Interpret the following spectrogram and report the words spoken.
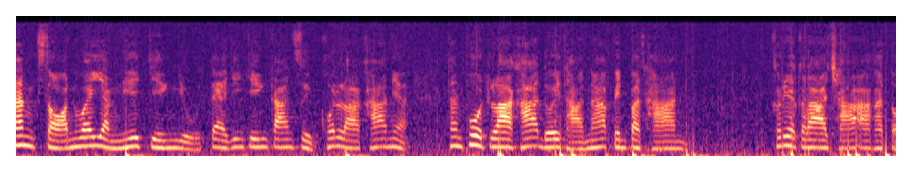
ท่านสอนไว้อย่างนี้จริงอยู่ แต่จริง ๆ การสืบค้นราคะเนี่ย ท่านพูดราคะโดยฐานะเป็นประธานเขาเรียกราชาอาคาโต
